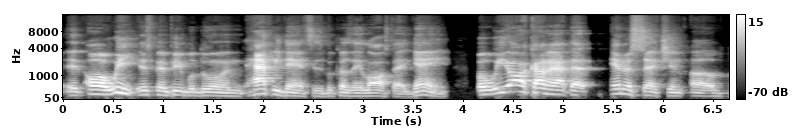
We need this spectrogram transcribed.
It, all week, it's been people doing happy dances because they lost that game. But we are kind of at that intersection of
